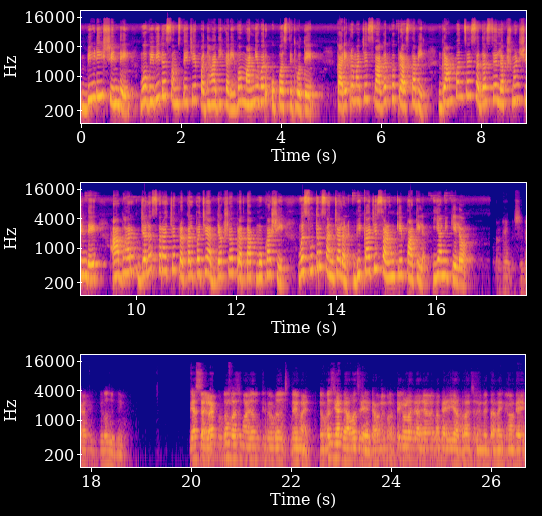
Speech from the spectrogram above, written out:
बी डी शिंदे व विविध संस्थेचे पदाधिकारी व मान्यवर उपस्थित होते. कार्यक्रमाचे स्वागत व प्रास्ताविक ग्रामपंचायत सदस्य लक्ष्मण शिंदे आभार जलस्वराज्य प्रकल्पचे अध्यक्ष प्रताप मोकाशी व सूत्रसंचालन भिकाजी साळुंके पाटील यांनी केलं. त्या सगळ्या कुटुंबाचं माझ्यावरती तेवढं प्रेम आहे. तेवढंच या गावाचं आहे. कारण मी प्रत्येक वेळा ज्या ज्या वेळेला काही यात्राच्या निमित्तानं किंवा काही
